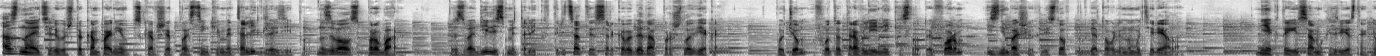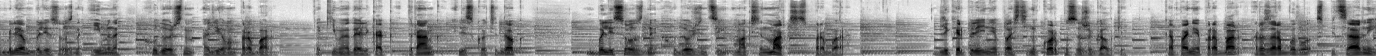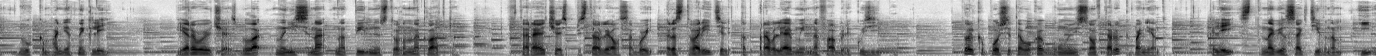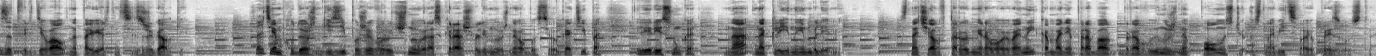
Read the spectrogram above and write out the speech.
А знаете ли вы, что компания, выпускавшая пластинки Металлик для Zippo, называлась ProBar? Производились Металлик в 30-40-х годах прошлого века путем фототравления кислотой форм из небольших листов подготовленного материала. Некоторые из самых известных эмблем были созданы именно художественным отделом ProBar. Такие модели, как Drunk или Scotty Dog, были созданы художницей Максин Маркс из ProBar. Для крепления пластины корпуса зажигалки компания ProBar разработала специальный двухкомпонентный клей – Первая часть была нанесена на тыльную сторону накладки. Вторая часть представляла собой растворитель, отправляемый на фабрику Zippo. Только после того, как был нанесен второй компонент, клей становился активным и затвердевал на поверхности зажигалки. Затем художники Zip уже вручную раскрашивали нужные области логотипа или рисунка на наклеенной эмблеме. С началом Второй мировой войны компания была вынуждена полностью остановить свое производство.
